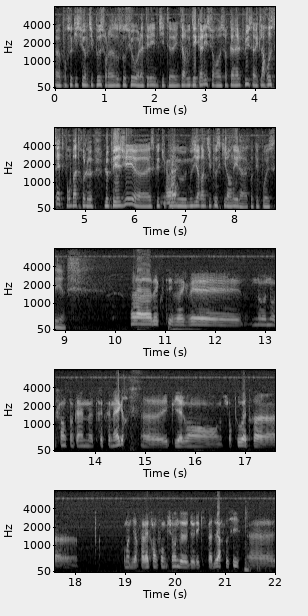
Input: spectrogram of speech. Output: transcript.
euh, pour ceux qui suivent un petit peu sur les réseaux sociaux, à la télé, une petite euh, interview décalée sur sur Canal Plus avec la recette pour battre le, le PSG. Euh, Est-ce que tu peux nous, nous dire un petit peu ce qu'il en est là côté Pau FC euh Euh, bah, écoutez, je vais... nos, nos chances sont quand même très très maigres. Euh, et puis elles vont surtout être, euh, comment dire, ça va être en fonction de, de l'équipe adverse aussi. Euh,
